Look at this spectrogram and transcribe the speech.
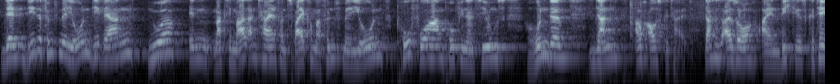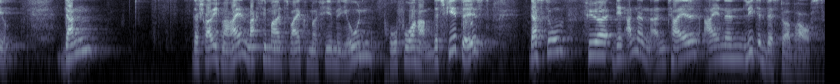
Denn diese 5 Millionen, die werden nur in Maximalanteilen von 2,5 Millionen pro Vorhaben, pro Finanzierungsrunde dann auch ausgeteilt. Das ist also ein wichtiges Kriterium. Dann da schreibe ich mal rein, maximal 2,4 Millionen pro Vorhaben. Das vierte ist, dass du für den anderen Anteil einen Lead-Investor brauchst.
